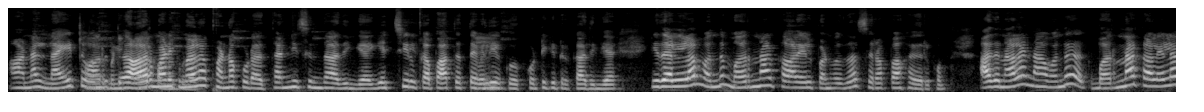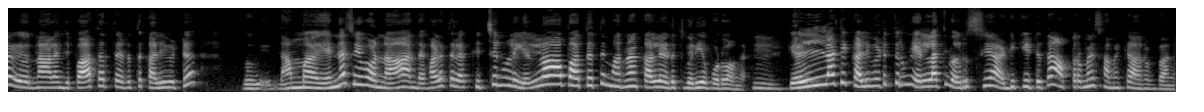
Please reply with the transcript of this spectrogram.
ஆனால் நைட்டு ஆறு வந்து மணிக்கு மேல ஆறு மணிக்கு பண்ணக்கூடாது. மேலே பண்ணக்கூடாது. தண்ணி சிந்தாதீங்க. எச்சில் க பாத்திரத்தை வெளியே கொ- கொட்டிக்கிட்டு இருக்காதீங்க. இதெல்லாம் வந்து மறுநாள் காலையில் பண்ணுவது தான் சிறப்பாக இருக்கும். அதனால நான் வந்து மறுநாள் காலையில் நாலஞ்சு பாத்திரத்தை எடுத்து கழுவிட்டு நம்ம என்ன செய்வோம்னா அந்த காலத்தில் கிச்சன் உள்ள எல்லா பாத்திரத்தையும் மறுநாள் காலையில் எடுத்து வெளியே போடுவாங்க. எல்லாத்தையும் கழுவிட்டு திரும்ப எல்லாத்தையும் வரிசையாக அடுக்கிட்டு தான் அப்புறமே சமைக்க ஆரம்பிப்பாங்க.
